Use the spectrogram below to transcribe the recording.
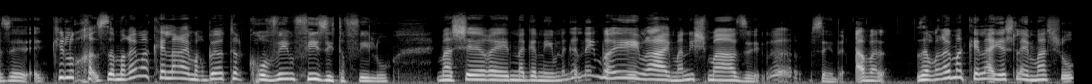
זה, כאילו, זמרי מקהלה הם הרבה יותר קרובים פיזית אפילו. מאשר אה, נגנים. נגנים באים, היי, מה נשמע? זה אה, בסדר. אבל זמרי מקהלה, יש להם משהו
